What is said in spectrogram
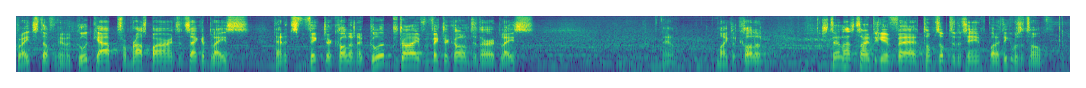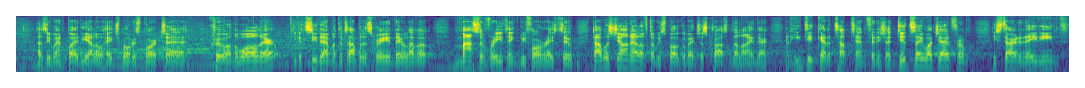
Great stuff from him. A good gap from Ross Barnes in second place. Then it's Victor Cullen. A good drive from Victor Cullen to third place. Then Michael Cullen still has time to give uh, thumbs up to the team, but I think it was a thumb as he went by the LOH Motorsport uh, crew on the wall there. You can see them at the top of the screen. They will have a massive rethink before race two. That was John Elliff that we spoke about just crossing the line there, and he did get a top 10 finish. I did say watch out for him. He started 18th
